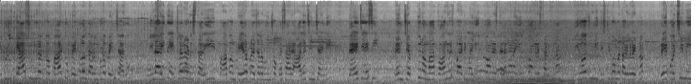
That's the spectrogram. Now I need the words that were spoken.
ఇప్పుడు గ్యాస్ సిలిండర్తో పాటు పెట్రోల్ ధరలు కూడా పెంచారు. ఇలా అయితే ఎట్లా నడుస్తుంది? పాపం పేద ప్రజల గురించి ఒకసారి ఆలోచించండి. దయచేసి మేము చెప్తున్నాం మా కాంగ్రెస్ పార్టీ మా youth Congress Telangana youth Congress తరఫున ఈరోజు మీ దిష్టి బొమ్మ తగలబెట్టినాం. రేపు వచ్చి మీ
